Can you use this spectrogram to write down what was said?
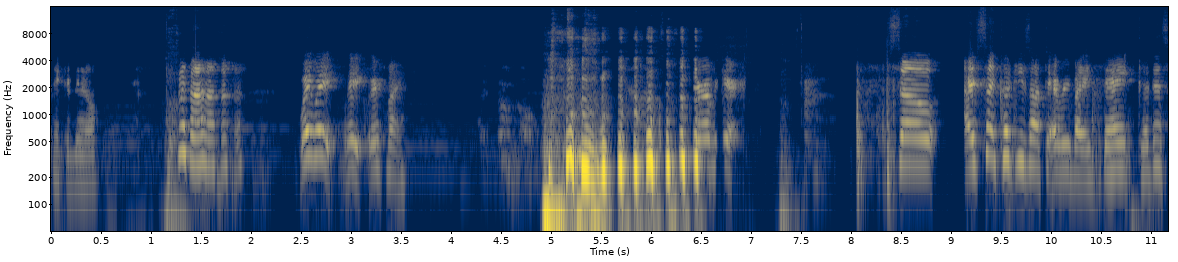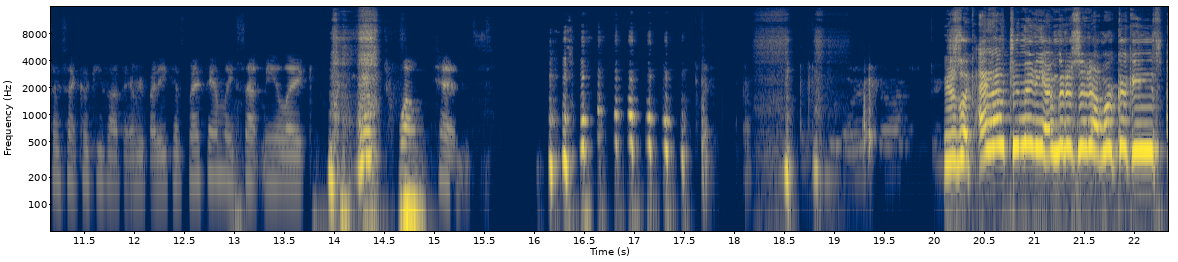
Take a deal. wait, wait, wait. Where's mine? They're over here. So I sent cookies out to everybody. Thank goodness I sent cookies out to everybody because my family sent me like 12 tins. You're just like, I have too many, I'm gonna send out more cookies!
